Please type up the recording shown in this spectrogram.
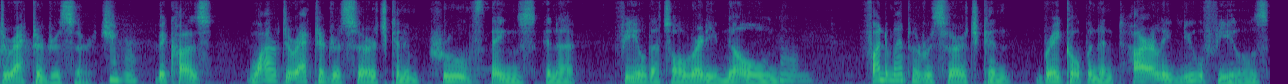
directed research. Mm-hmm. Because while directed research can improve things in a field that's already known, mm fundamental research can break open entirely new fields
